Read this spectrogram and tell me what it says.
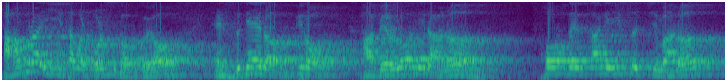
아무나 이 이상을 볼 수가 없고요. 에스겔은 비록 바벨론이라는 포로된 땅에 있었지만은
